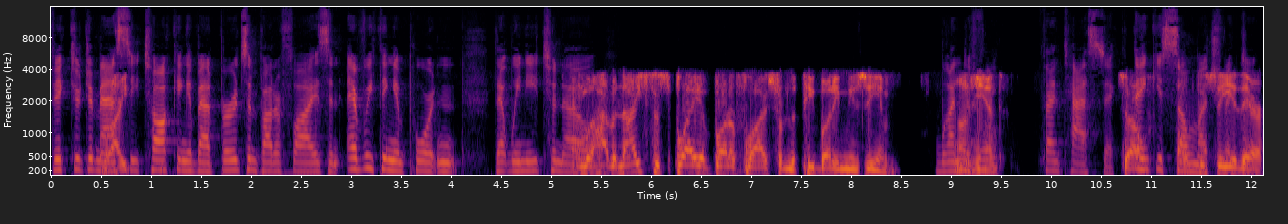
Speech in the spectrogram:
Victor DeMasi Right. talking about birds and butterflies and everything important that we need to know. And we'll have a nice display of butterflies from the Peabody Museum Wonderful. on hand. Fantastic. So Thank you so much. see you there.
